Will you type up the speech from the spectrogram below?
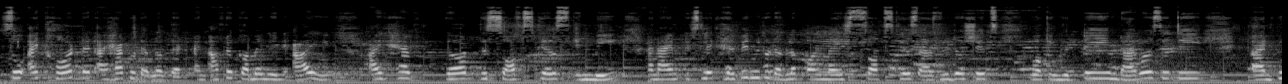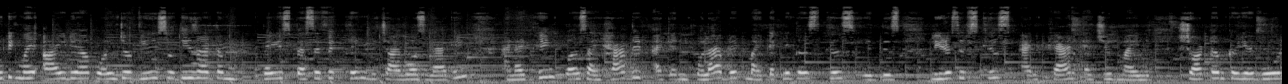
So I thought that I had to develop that. And after coming in IE, I have got the soft skills in me and I'm it's like helping me to develop all my soft skills as leaderships, working with team, diversity, and putting my idea, point of view. So these are the very specific things which I was lacking. And I think once I have it, I can collaborate my technical skills with this leadership skills and can achieve my short-term career goal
